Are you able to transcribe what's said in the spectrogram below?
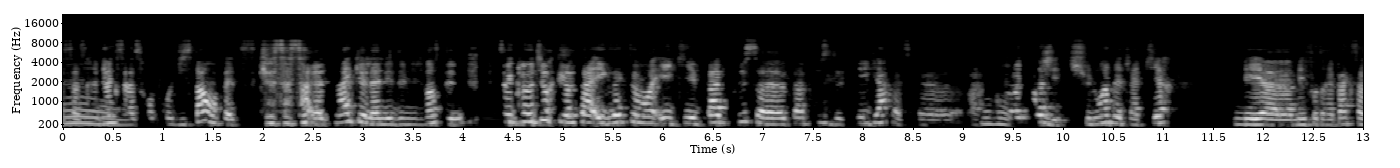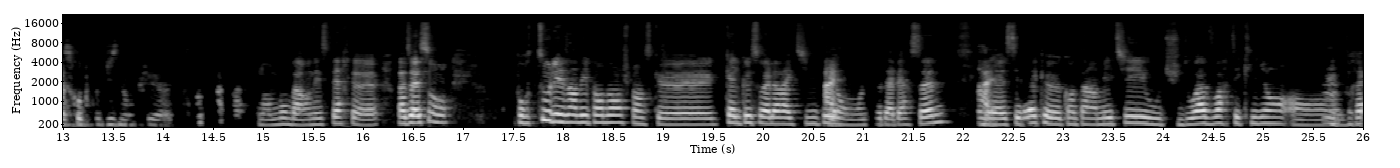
ça serait bien que ça ne mmh. se reproduise pas, en fait, que ça s'arrête là, que l'année 2020 se, clôture comme ça, exactement, et qu'il n'y ait pas plus, pas plus de dégâts parce que, voilà, mmh encore une fois, je suis loin d'être la pire. Mais il ne faudrait pas que ça se reproduise non plus trop. bon, bah, on espère que. de toute façon, pour tous les indépendants, je pense que quelle que soit leur activité, on le fait à personne. Euh, c'est vrai que quand tu as un métier où tu dois voir tes clients en mmh. vrai,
